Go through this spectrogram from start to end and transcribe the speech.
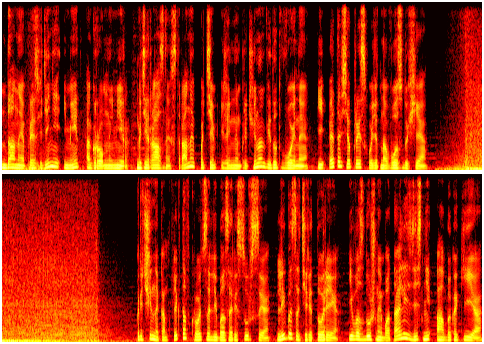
Данное произведение имеет огромный мир, где разные страны по тем или иным причинам ведут войны, и это все происходит на воздухе. Причины конфликтов кроются либо за ресурсы, либо за территории. И воздушные баталии здесь не абы какие,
